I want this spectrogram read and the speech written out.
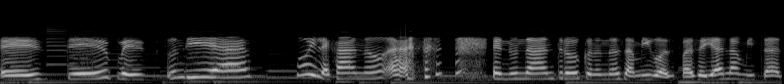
Este, pues un día muy lejano, en un antro con unos amigos, para sellar la amistad.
